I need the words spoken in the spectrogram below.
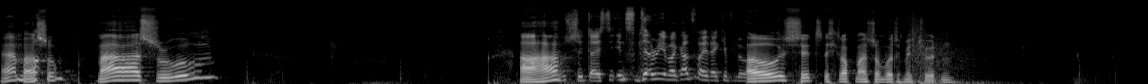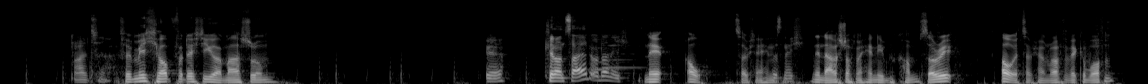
Ja, Mushroom. Mushroom. Aha. oh shit, da ist die Incendiary aber ganz weit weggeflogen. Oh shit, ich glaube, Mushroom wollte mich töten. Alter. Für mich Hauptverdächtiger Mushroom. Kill on Sight oder nicht? Nee. Oh, jetzt habe ich eine, Das Handy, nicht. eine Nachricht auf mein Handy bekommen. Sorry. Oh, jetzt habe ich meine Waffe weggeworfen.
